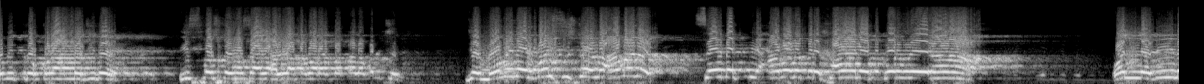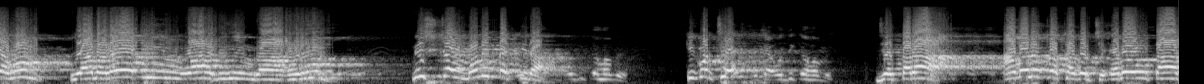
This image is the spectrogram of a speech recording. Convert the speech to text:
পবিত্র কোরআন মজিদে স্পষ্ট ভাষায় আল্লাহ তাআলা বলেছেন যে মোমিনের বৈশিষ্ট্য হলো আমানত। সে ব্যক্তি আমানতের খায়ানত করবে না। নিশ্চয় ব্যক্তিরা কি করছে? ওদিকে হবে। যে তারা আমানত রক্ষা করছে এবং তার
